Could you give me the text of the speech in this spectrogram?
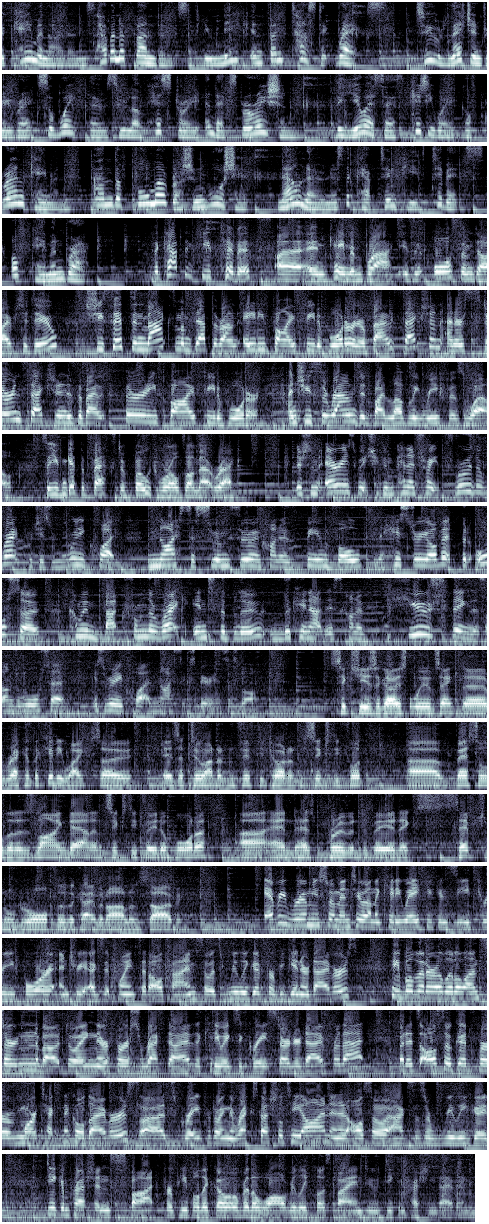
The Cayman Islands have an abundance of unique and fantastic wrecks. Two legendary wrecks await those who love history and exploration. The USS Kittiwake of Grand Cayman and the former Russian warship, now known as the Captain Keith Tibbetts of Cayman Brac. The Captain Keith Tibbetts uh, in Cayman Brac is an awesome dive to do. She sits in maximum depth around 85 feet of water in her bow section and her stern section is about 35 feet of water. And she's surrounded by lovely reef as well. So you can get the best of both worlds on that wreck. There's some areas which you can penetrate through the wreck, which is really quite nice to swim through and kind of be involved in the history of it, but also coming back from the wreck into the blue, looking at this kind of huge thing that's underwater is really quite a nice experience as well. Six years ago we sank the wreck of the Kittiwake, so it's a 250, 260 foot uh, vessel that is lying down in 60 feet of water uh, and has proven to be an exceptional draw for the Cayman Islands diving. Every room you swim into on the Kittiwake, you can see three, four entry exit points at all times, so it's really good for beginner divers. People that are a little uncertain about doing their first wreck dive, the Kittiwake's a great starter dive for that, but it's also good for more technical divers. Uh, it's great for doing the wreck specialty on, and it also acts as a really good decompression spot for people that go over the wall really close by and do decompression diving.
